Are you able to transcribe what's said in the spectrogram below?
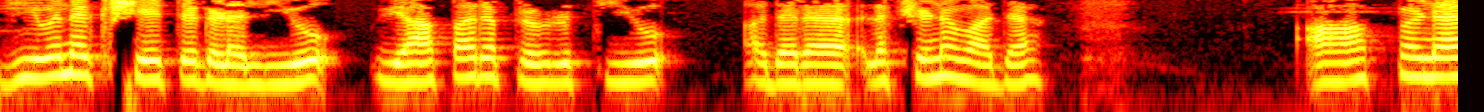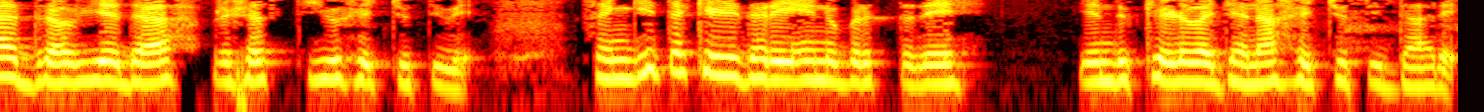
ಜೀವನ ಕ್ಷೇತ್ರಗಳಲ್ಲಿಯೂ ವ್ಯಾಪಾರ ಪ್ರವೃತ್ತಿಯು ಅದರ ಲಕ್ಷಣವಾದ ಆಪಣ ದ್ರವ್ಯದ ಪ್ರಶಸ್ತಿಯು ಹೆಚ್ಚುತ್ತಿವೆ. ಸಂಗೀತ ಕೇಳಿದರೆ ಏನು ಬರುತ್ತದೆ ಎಂದು ಕೇಳುವ ಜನ ಹೆಚ್ಚುತ್ತಿದ್ದಾರೆ.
